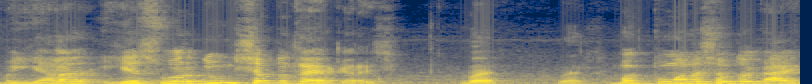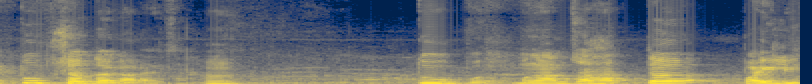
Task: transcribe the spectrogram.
मग ह्याला हे स्वर देऊन शब्द तयार करायचे. बर बर. मग तुम्हाला शब्द काय? तूप शब्द काढायचा. हम्म, तूप. मग आमचा हा त पहिली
